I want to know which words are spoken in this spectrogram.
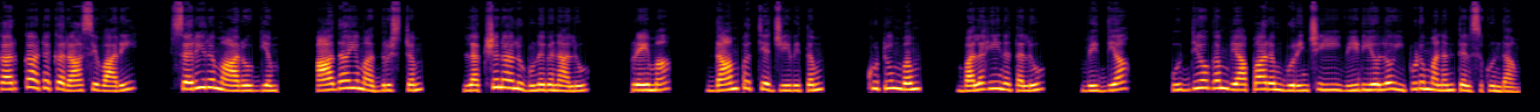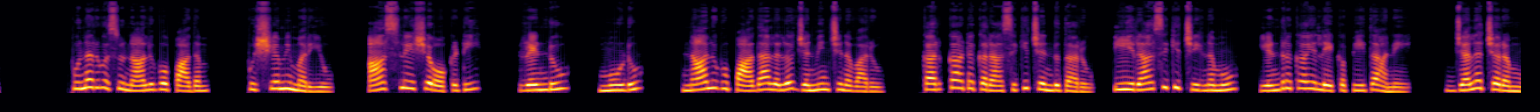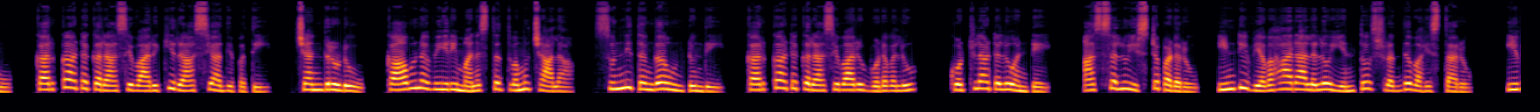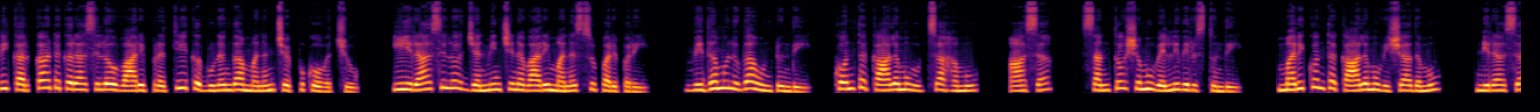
కర్కాటక రాశివారి శరీరం ఆరోగ్యం ఆదాయం అదృష్టం లక్షణాలు గుణగణాలు ప్రేమ దాంపత్య జీవితం కుటుంబం బలహీనతలు విద్య ఉద్యోగం వ్యాపారం గురించి ఈ వీడియోలో ఇప్పుడు మనం తెలుసుకుందాం. పునర్వసు నాలుగో పాదం పుష్యమి మరియు ఆశ్లేష ఒకటి రెండు మూడు నాలుగు పాదాలలో జన్మించినవారు కర్కాటక రాశికి చెందుతారు. ఈ రాశికి చిహ్నము ఎండ్రకాయ లేక పీత అనే జలచరము కర్కాటక రాశివారికి రాస్యాధిపతి చంద్రుడు కావున వీరి మనస్తత్వము చాలా సున్నితంగా ఉంటుంది. కర్కాటక రాశివారు గొడవలు కొట్లాటలు అంటే అస్సలు ఇష్టపడరు ఇంటి వ్యవహారాలలో ఎంతో శ్రద్ధ వహిస్తారు. ఇవి కర్కాటక రాశిలో వారి ప్రత్యేక గుణంగా మనం చెప్పుకోవచ్చు. ఈ రాశిలో జన్మించిన వారి మనస్సు పరిపరి విధములుగా ఉంటుంది. కొంతకాలము ఉత్సాహము ఆశ సంతోషము వెల్లివిరుస్తుంది. మరికొంత కాలము విషాదము నిరాశ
